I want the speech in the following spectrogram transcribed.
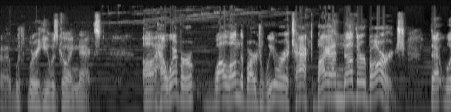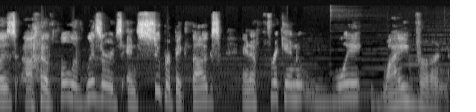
uh with where he was going next. Uh, however, while on the barge, we were attacked by another barge that was uh, full of wizards and super big thugs and a freaking wy- wyvern.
